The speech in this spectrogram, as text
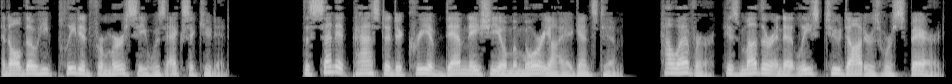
and although he pleaded for mercy was executed. The Senate passed a decree of damnatio memoriae against him. However, his mother and at least two daughters were spared.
